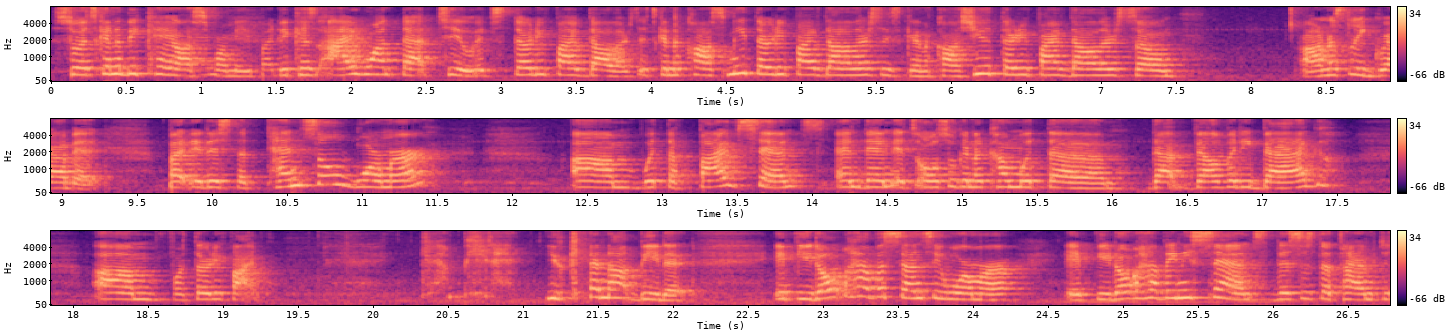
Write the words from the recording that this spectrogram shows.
so it's gonna be chaos for me, but because I want that too. It's $35. It's gonna cost me $35. It's gonna cost you $35. So honestly, grab it. But it is the Tinsel warmer um, with the five scents, and then it's also gonna come with the that velvety bag um, for 35. Can't beat it. You cannot beat it. If you don't have a Scentsy warmer, if you don't have any sense, this is the time to,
